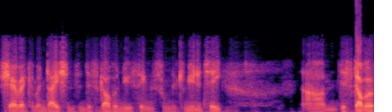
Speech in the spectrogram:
share recommendations and discover new things from the community. Um, discover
